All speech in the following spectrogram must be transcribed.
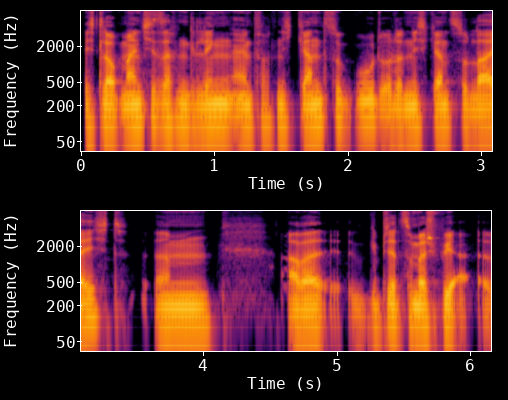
Ich glaube, manche Sachen gelingen einfach nicht ganz so gut oder nicht ganz so leicht. Ähm, aber gibt ja zum Beispiel äh,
